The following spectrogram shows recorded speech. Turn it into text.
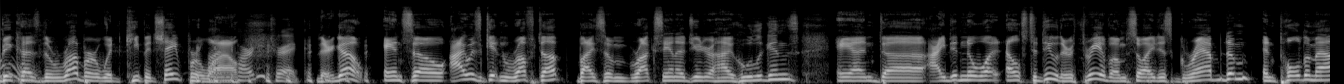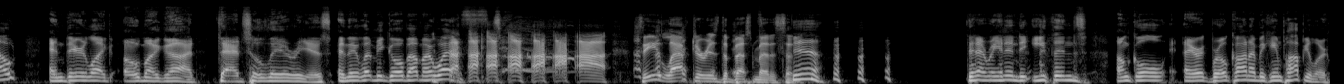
because the rubber would keep it shaped for a Fun while. party trick. There you go. and so I was getting roughed up by some Roxana Junior High hooligans, and uh, I didn't know what else to do. There were three of them, so I just grabbed them and pulled them out. And they're like, "Oh my god, that's hilarious!" And they let me go about my way. See, laughter is the best medicine. yeah. then I ran into Ethan's uncle Eric Brokaw, and I became popular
